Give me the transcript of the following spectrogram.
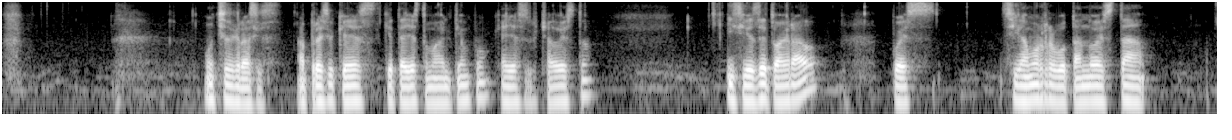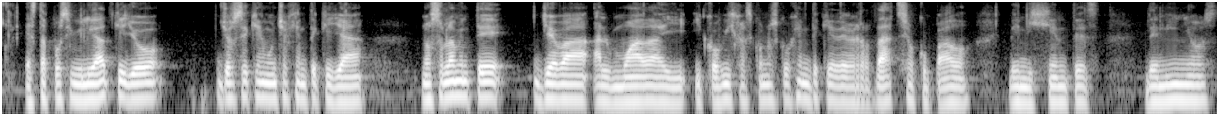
Muchas gracias. Aprecio que, es, que te hayas tomado el tiempo, que hayas escuchado esto. Y si es de tu agrado, pues sigamos rebotando esta, esta posibilidad que yo, yo sé que hay mucha gente que ya no solamente lleva almohada y, cobijas, conozco gente que de verdad se ha ocupado de indigentes, de niños,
